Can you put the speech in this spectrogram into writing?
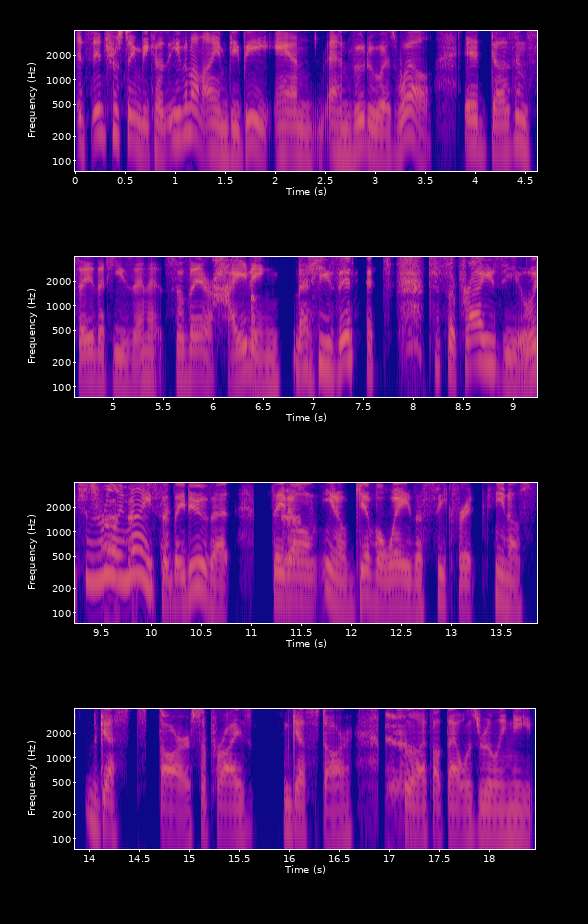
it's interesting because even on IMDb and and Vudu as well, it doesn't say that he's in it. So they are hiding that he's in it to surprise you, which is really That's nice that they do that. They Yeah. don't, you know, give away the secret, you know, guest star, surprise guest star. yeah. So I thought that was really neat.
